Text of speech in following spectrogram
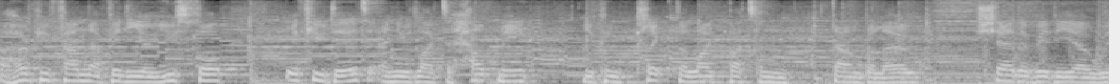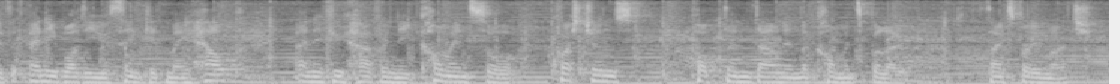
I hope you found that video useful. If you did and you'd like to help me, you can click the like button down below, share the video with anybody you think it may help, and if you have any comments or questions, pop them down in the comments below. Thanks very much.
